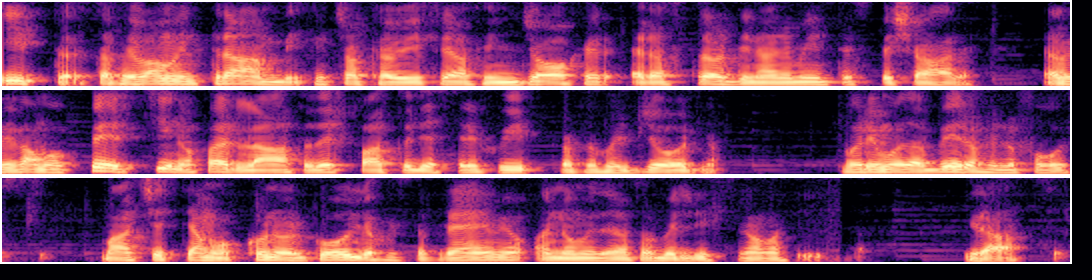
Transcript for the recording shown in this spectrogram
It, sapevamo entrambi che ciò che avevi creato in Joker era straordinariamente speciale e avevamo persino parlato del fatto di essere qui proprio quel giorno. Vorremmo davvero che lo fossi, ma accettiamo con orgoglio questo premio a nome della tua bellissima Matilda. Grazie.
